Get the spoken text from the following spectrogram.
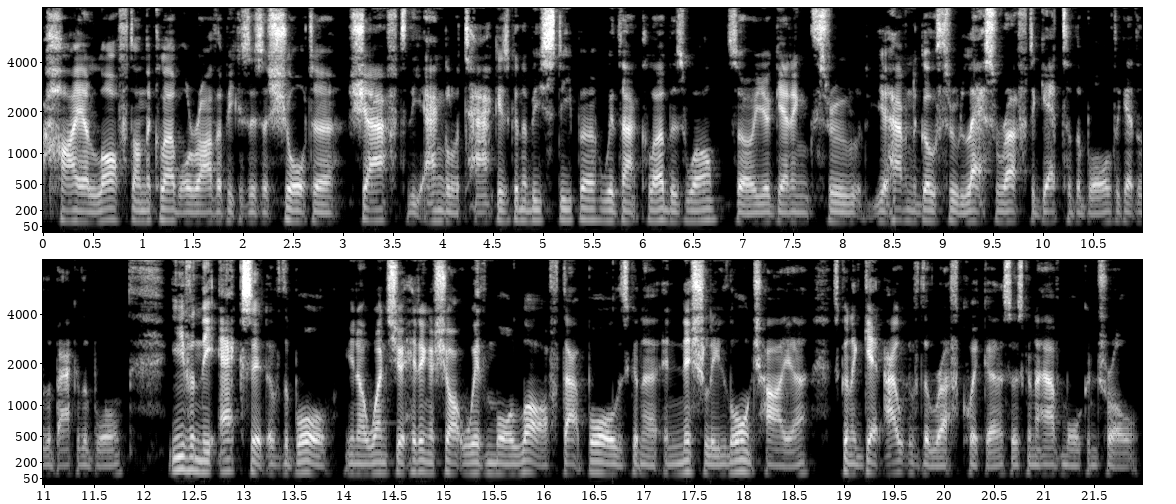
higher loft on the club, or rather because there's a shorter shaft. The angle of attack is going to be steeper with that club as well. So you're getting through. You're having to go through less rough to get to the ball, to get to the back of the ball. Even the exit of the ball. You know, once you're hitting a shot with more loft, that ball is going to initially launch higher. It's going to get out of the rough quicker, so it's going to have more control.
